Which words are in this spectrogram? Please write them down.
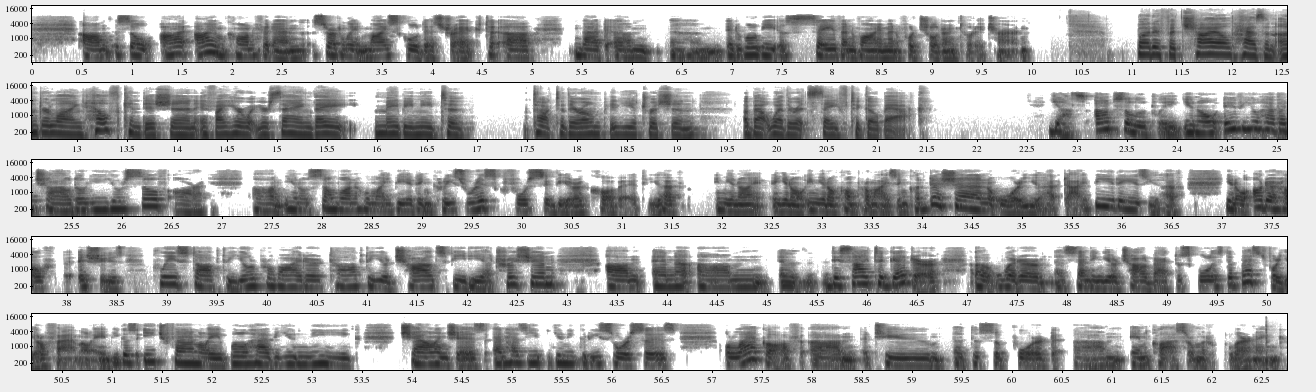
Um, so I, I, am confident, certainly in my school district, uh, that um, um, it will be a safe environment for children to return. But if a child has an underlying health condition, if I hear what you're saying, they maybe need to talk to their own pediatrician about whether it's safe to go back. Yes, absolutely. You know, if you have a child or you yourself are, um, you know, someone who might be at increased risk for severe COVID, you have immuno, you know, immunocompromising condition, or you have diabetes, you have, you know, other health issues, please talk to your provider, talk to your child's pediatrician, um, and um, decide together uh, whether uh, sending your child back to school is the best for your family because each family will have unique challenges and has u- unique resources or lack of um, to uh, to support um, in classroom learning.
